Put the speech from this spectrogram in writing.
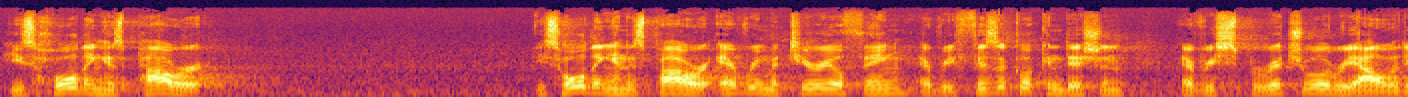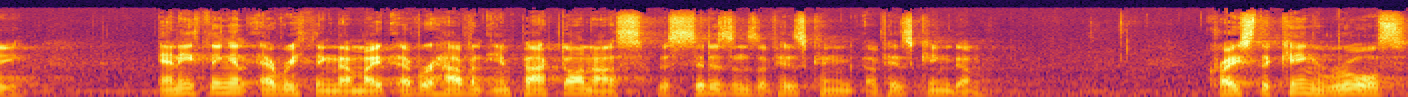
He's holding his power. He's holding in his power every material thing, every physical condition, every spiritual reality, anything and everything that might ever have an impact on us, the citizens of his, king, of his kingdom. Christ the King rules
